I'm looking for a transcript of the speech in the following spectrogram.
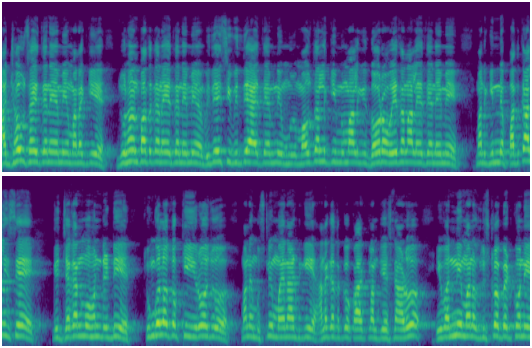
హజ్ హౌస్ అయితేనేమి మనకి దుల్హన్ పథకం అయితేనేమి విదేశీ విద్య అయితేనేమి మౌజన్లకి మిమ్మల్ని గౌరవ వేతనాలు అయితేనేమి మనకి ఇన్ని పథకాలు ఇస్తే ఈ జగన్మోహన్ రెడ్డి తుంగలో తొక్కి ఈరోజు మన ముస్లిం మైనార్టీకి అనగతకు కార్యక్రమం చేసినాడు. ఇవన్నీ మనం దృష్టిలో పెట్టుకొని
